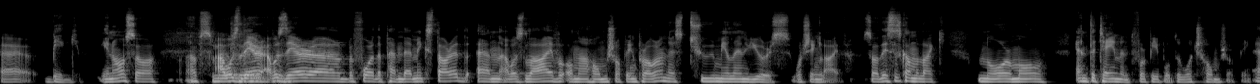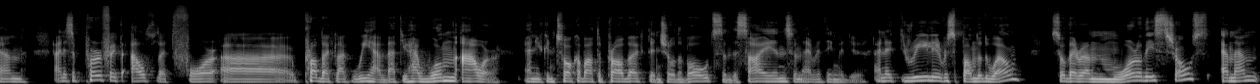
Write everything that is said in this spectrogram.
uh, big you know so Absolutely. i was there i was there uh, before the pandemic started and i was live on a home shopping program there's 2 million viewers watching live so this is kind of like normal entertainment for people to watch home shopping and and it's a perfect outlet for a product like we have that you have one hour and you can talk about the product and show the boats and the science and everything we do. And it really responded well. So they run more of these shows. And then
